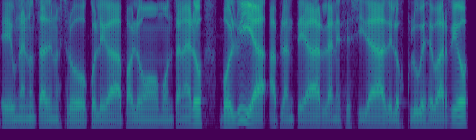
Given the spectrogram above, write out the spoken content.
eh, una nota de nuestro colega Pablo Montanaro volvía a plantear la necesidad de los clubes de barrio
